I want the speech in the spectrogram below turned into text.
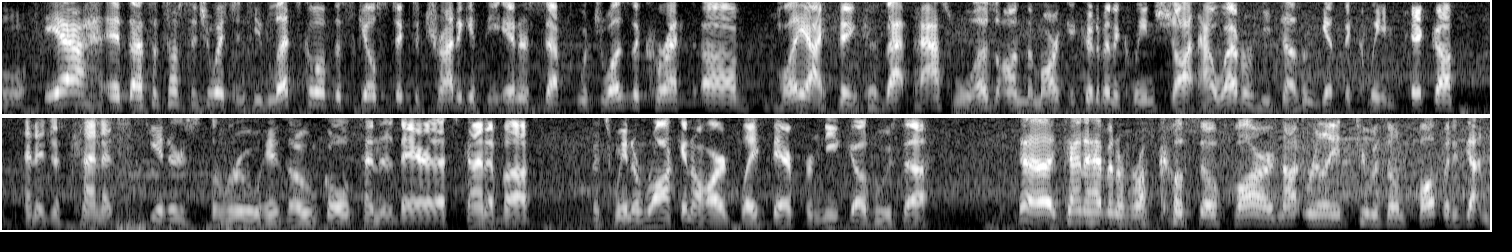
Oof. Yeah, it, that's a tough situation. He lets go of the skill stick to try to get the intercept, which was the correct uh, play, I think, because that pass was on the mark. It could have been a clean shot. However, he doesn't get the clean pickup, and it just kind of skitters through his own goaltender there. That's kind of uh, between a rock and a hard place there for Nico, who's uh, uh, kind of having a rough go so far. Not really to his own fault, but he's gotten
